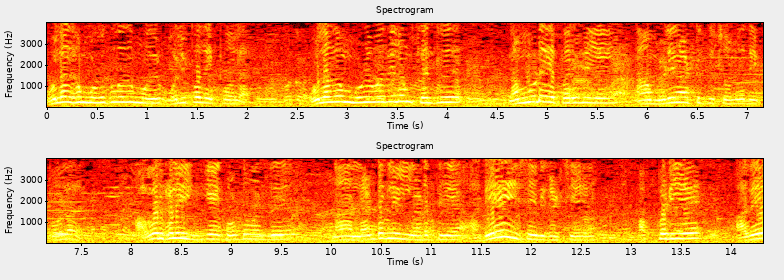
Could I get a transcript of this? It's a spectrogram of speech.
உலகம் முழுவதும் ஒ- ஒலிப்பதைப் போல உலகம் முழுவதிலும் சென்று நம்முடைய பெருமையை நாம் வெளிநாட்டுக்கு சொல்வதைப் போல அவர்களை இங்கே கொண்டு வந்து நான் லண்டனில் நடத்திய அதே இசை நிகழ்ச்சியை அப்படியே அதே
